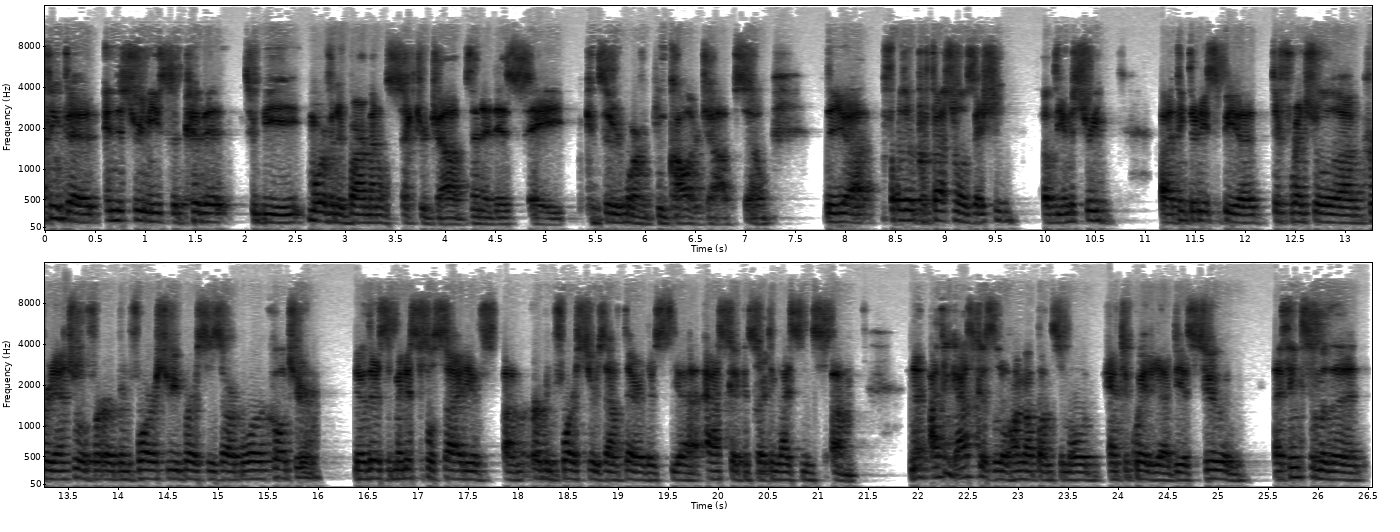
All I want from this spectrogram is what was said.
I think the industry needs to pivot to be more of an environmental sector job than it is a considered more of a blue collar job. So the uh, further professionalization of the industry, I think there needs to be a differential um, credential for urban forestry versus arboriculture. You know, there's the Municipal Society of um, Urban Foresters out there. There's the uh, ASCA consulting right. license. Um, I think ASCA is a little hung up on some old antiquated ideas too. And I think some of the,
